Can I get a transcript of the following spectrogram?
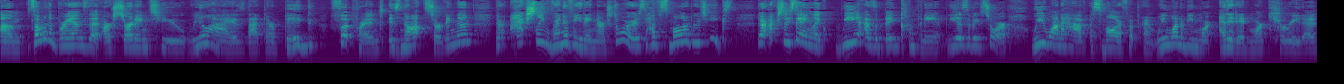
um, some of the brands that are starting to realize that their big footprint is not serving them, they're actually renovating their stores to have smaller boutiques. They're actually saying, like, we as a big company, we as a big store, we want to have a smaller footprint. We want to be more edited, more curated.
